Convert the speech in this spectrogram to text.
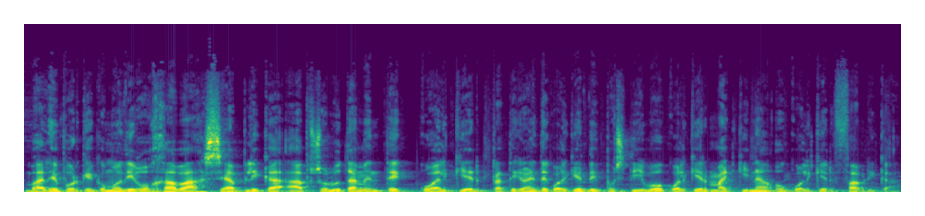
¿vale? Porque como digo, Java se aplica a absolutamente cualquier, prácticamente cualquier dispositivo, cualquier máquina o cualquier fábrica.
